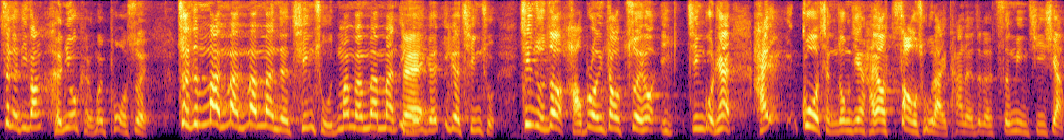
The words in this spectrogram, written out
这个地方很有可能会破碎，所以是慢慢慢慢的清除，慢慢慢慢一个一个一个清除。清除之后，好不容易到最后一经过，你看还过程中间还要造出来他的这个生命迹象。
